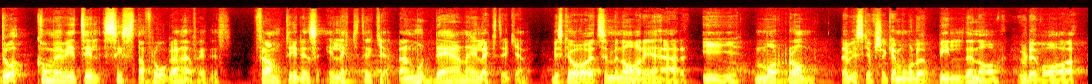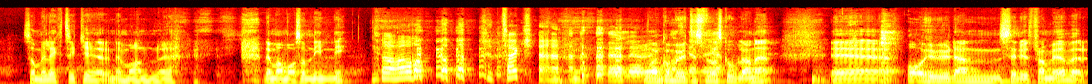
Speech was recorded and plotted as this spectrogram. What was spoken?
Då kommer vi till sista frågan här faktiskt. Framtidens elektriker, den moderna elektrikern. Vi ska ha ett seminarium här i morgon där vi ska försöka måla upp bilden av hur det var som elektriker när man, när man var som Ninni. Ja, tack. Man kom ut från skolan här. Eh, och hur den ser ut framöver.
